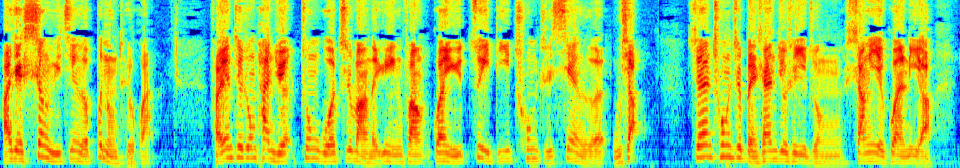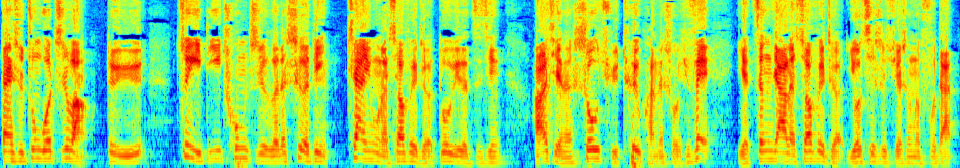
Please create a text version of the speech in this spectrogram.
而且剩余金额不能退还。法院最终判决中国知网的运营方关于最低充值限额无效。虽然充值本身就是一种商业惯例啊，但是中国知网对于最低充值额的设定占用了消费者多余的资金，而且呢，收取退款的手续费也增加了消费者，尤其是学生的负担。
